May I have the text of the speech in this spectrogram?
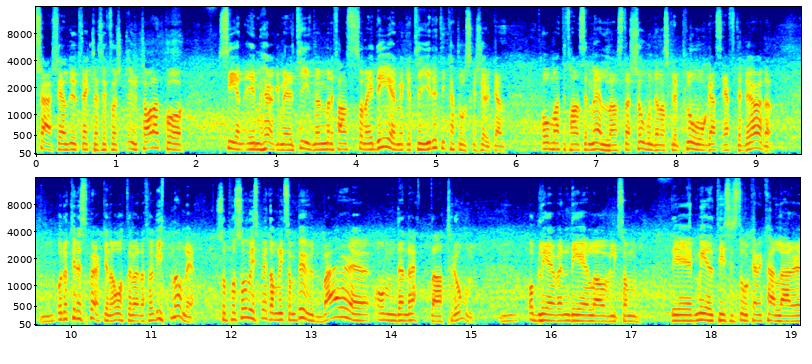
skärseld utvecklades ju först uttalat på sen, i högmedeltid, men det fanns sådana idéer mycket tidigt i katolska kyrkan om att det fanns en mellanstation där man skulle plågas efter döden. Mm. Och då kunde spökena återvända för att vittna om det. Så på så vis blev de liksom budbärare om den rätta tron mm. och blev en del av liksom det medeltidshistorikerna kallar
